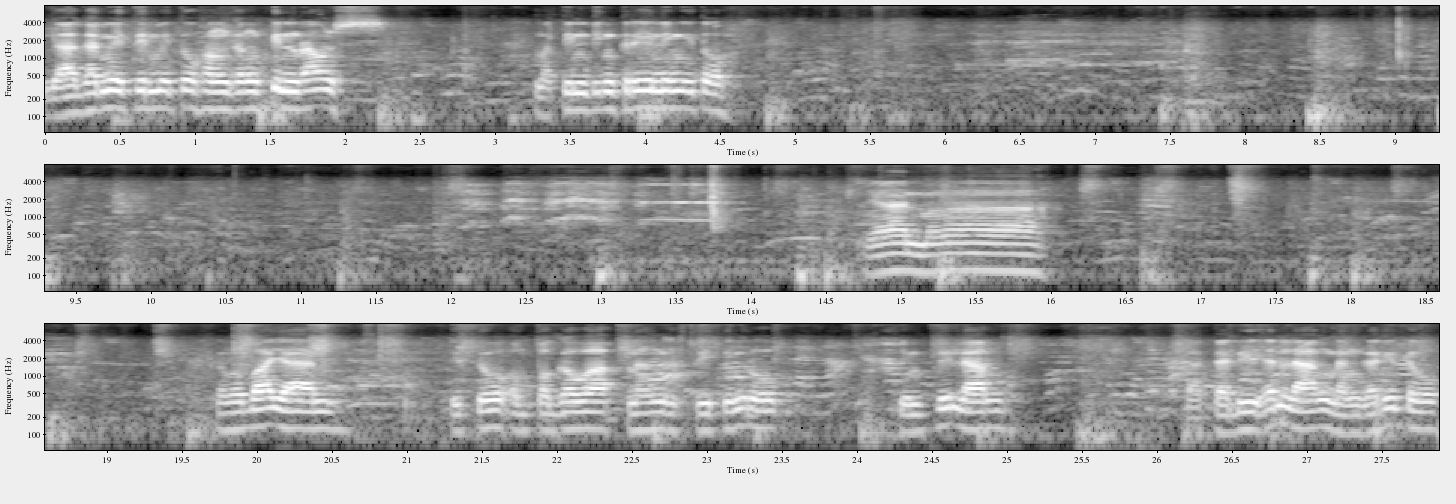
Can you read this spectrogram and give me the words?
Gagamitin mo ito hanggang 10 rounds. Matinding training ito. Yan mga kababayan, ito ang paggawa ng stripping rope. Simple lang. Tatalian lang ng ganito.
